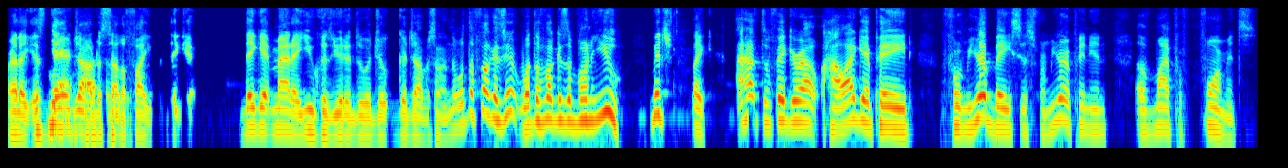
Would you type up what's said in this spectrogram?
Right? Like it's Yeah, their no, job to sell a fight. They get they get mad at you because you didn't do a jo- good job of selling. What the fuck is your what the fuck is the point of you, bitch? Like I have to figure out how I get paid from your basis, from your opinion of my performance.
